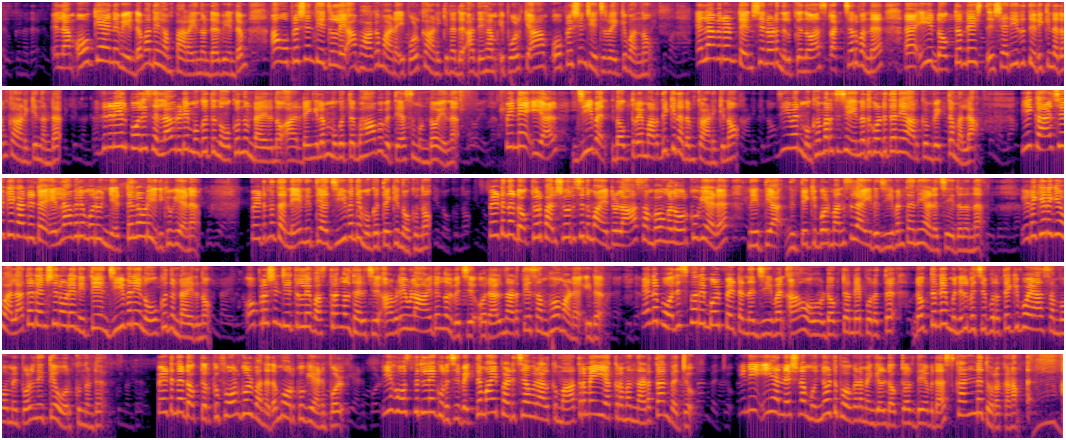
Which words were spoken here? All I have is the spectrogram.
എല്ലാം ഓക്കെ ആയെന്ന് വീണ്ടും അദ്ദേഹം പറയുന്നുണ്ട്. വീണ്ടും ആ ഓപ്പറേഷൻ തിയേറ്ററിലെ ആ ഭാഗമാണ് ഇപ്പോൾ കാണിക്കുന്നത്. അദ്ദേഹം ഇപ്പോൾ ആ ഓപ്പറേഷൻ തിയേറ്ററിലേക്ക് വന്നു. എല്ലാവരും ടെൻഷനോടെ നിൽക്കുന്നു. ആ സ്ട്രക്ചർ വന്ന് ഈ ഡോക്ടറിന്റെ ശരീരത്തിടിക്കുന്നതും കാണിക്കുന്നുണ്ട്. ഇതിനിടയിൽ പോലീസ് എല്ലാവരുടെയും മുഖത്ത് നോക്കുന്നുണ്ടായിരുന്നു. ആരുടെങ്കിലും മുഖത്ത് ഭാവ വ്യത്യാസമുണ്ടോ എന്ന്. പിന്നെ ഇയാൾ ജീവൻ ഡോക്ടറെ മർദ്ദിക്കുന്നതും കാണിക്കുന്നു. ജീവൻ മുഖമറച്ച് ചെയ്യുന്നത് കൊണ്ട് തന്നെ ആർക്കും വ്യക്തമല്ല. ഈ കാഴ്ചയൊക്കെ കണ്ടിട്ട് എല്ലാവരും ഒരു ഞെട്ടലോടെ ഇരിക്കുകയാണ്. പെട്ടെന്ന് തന്നെ നിത്യ ജീവന്റെ മുഖത്തേക്ക് നോക്കുന്നു. പെട്ടെന്ന് ഡോക്ടർ പരിശോധിച്ചതുമായിട്ടുള്ള ആ സംഭവങ്ങൾ ഓർക്കുകയാണ് നിത്യ. നിത്യക്ക് ഇപ്പോൾ മനസ്സിലായി ഇത് ജീവൻ തന്നെയാണ് ചെയ്തതെന്ന്. ഇടയ്ക്കിടയ്ക്ക് വല്ലാത്ത ടെൻഷനോടെ നിത്യൻ ജീവനെ നോക്കുന്നുണ്ടായിരുന്നു. ഓപ്പറേഷൻ തിയേറ്ററിലെ വസ്ത്രങ്ങൾ ധരിച്ച് അവിടെയുള്ള ആയുധങ്ങൾ വെച്ച് ഒരാൾ നടത്തിയ സംഭവമാണ് ഇത്. എന്നെ പോലീസ് പറയുമ്പോൾ പെട്ടെന്ന് ജീവൻ ആ ഡോക്ടറിന്റെ പുറത്ത് ഡോക്ടറിന്റെ മുന്നിൽ വെച്ച് പുറത്തേക്ക് പോയ ആ സംഭവം ഇപ്പോൾ നിത്യ ഓർക്കുന്നുണ്ട്. പെട്ടെന്ന് ഡോക്ടർക്ക് ഫോൺ കോൾ വന്നതും ഓർക്കുകയാണിപ്പോൾ ഈ ഹോസ്പിറ്റലിനെ കുറിച്ച് വ്യക്തമായി പഠിച്ച ഒരാൾക്ക് മാത്രമേ ഈ അക്രമം നടത്താൻ പറ്റൂ. ഇനി ഈ അന്വേഷണം മുന്നോട്ട് പോകണമെങ്കിൽ ഡോക്ടർ ദേവദാസ് കണ്ണ് തുറക്കണം.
